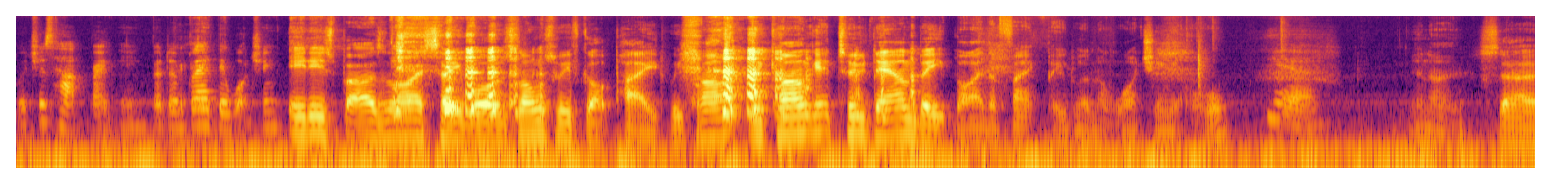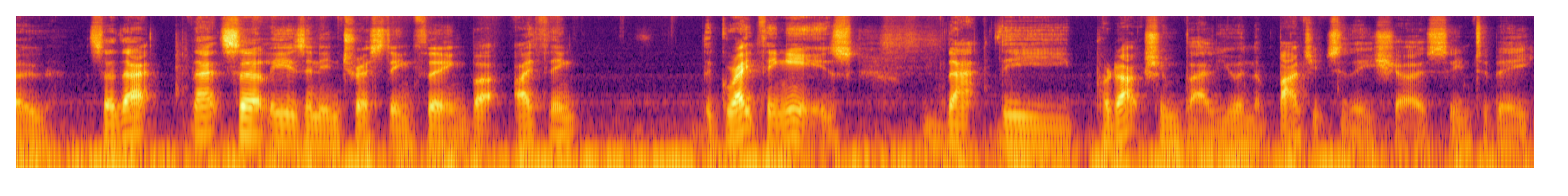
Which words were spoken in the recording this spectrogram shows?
Which is heartbreaking. But I'm glad they're watching. It is, but as I say, well, as long as we've got paid, we can't we can't get too downbeat by the fact people are not watching it all. Yeah. You know, so so that that certainly is an interesting thing. But I think the great thing is that the production value and the budgets of these shows seem to be,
